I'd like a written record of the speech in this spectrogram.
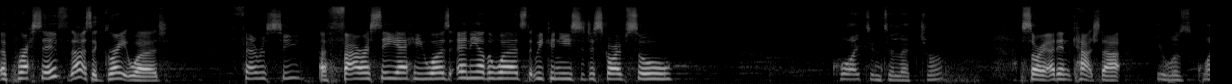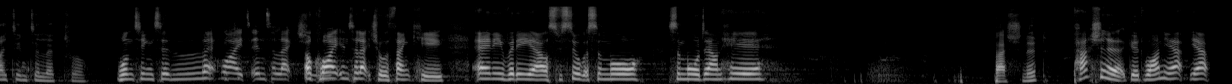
oppressive, that's a great word. Pharisee. A Pharisee, yeah, he was. Any other words that we can use to describe Saul? Quite intellectual. Sorry, I didn't catch that. He was quite intellectual. Wanting to let. Quite intellectual. Oh, quite intellectual, thank you. Anybody else? We've still got some more, some more down here. Passionate. Passionate, good one, yep, yep.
